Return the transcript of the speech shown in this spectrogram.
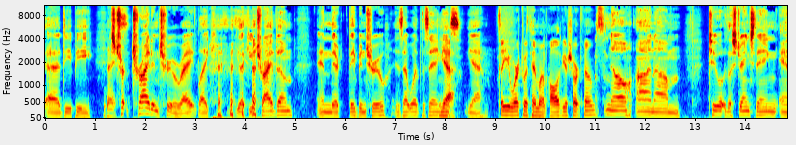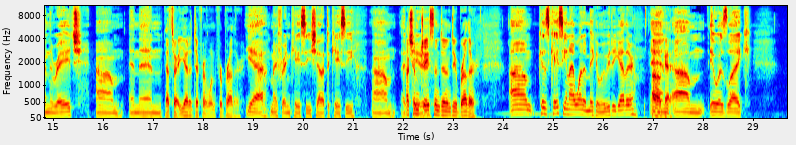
uh, DP. Nice. Tr- tried and true, right? Like, like you tried them, and they're they've been true. Is that what the saying Yeah. is? Yeah. So, you worked with him on all of your short films? No, on um, two, the strange thing and the rage, um, and then That's right, you had a different one for Brother. yeah, my friend Casey. Shout out to Casey. Um, How come Chater. Jason didn't do Brother? Um, because Casey and I wanted to make a movie together, Oh, and okay. um, it was like.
